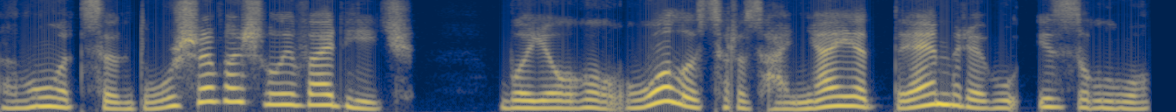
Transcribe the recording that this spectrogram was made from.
О, це дуже важлива річ, бо його голос розганяє темряву і зло.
